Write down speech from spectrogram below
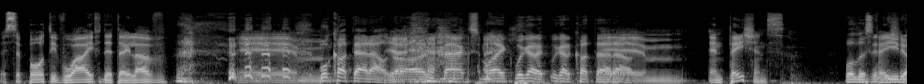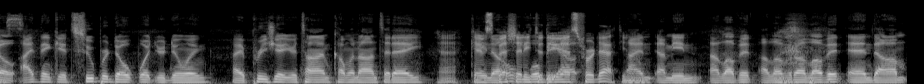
a supportive wife that I love. um, We'll cut that out. Yeah. Uh, Max, Mike, we gotta we gotta cut that out. um, and patience. Well, listen, Ido. I think it's super dope what you're doing. I appreciate your time coming on today. Yeah, came You know, especially we'll to the US out- for that. You know? I, I mean, I love it. I love it. I love it. And um,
